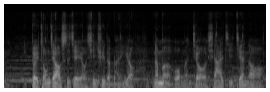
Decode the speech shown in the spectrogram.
对宗教世界有兴趣的朋友。那么我们就下一集见喽。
